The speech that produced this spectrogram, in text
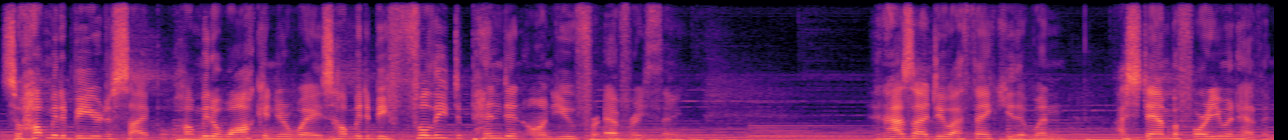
So help me to be your disciple. Help me to walk in your ways. Help me to be fully dependent on you for everything. And as I do, I thank you that when I stand before you in heaven,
